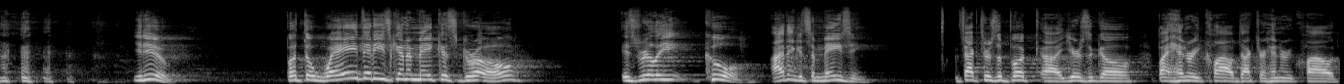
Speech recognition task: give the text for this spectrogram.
you do. But the way that He's gonna make us grow is really cool. I think it's amazing. In fact, there's a book uh, years ago by Henry Cloud, Dr. Henry Cloud,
